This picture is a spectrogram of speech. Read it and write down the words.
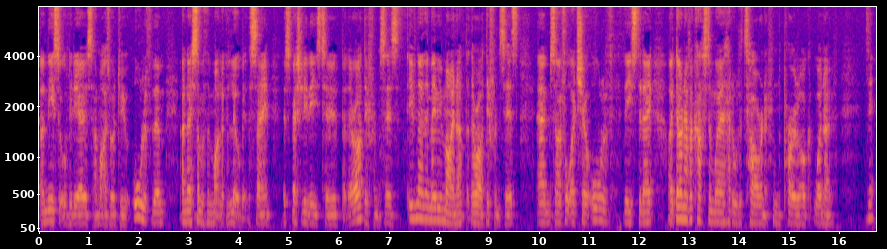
on these sort of videos I might as well do all of them. I know some of them might look a little bit the same, especially these two, but there are differences. Even though they may be minor, but there are differences. Um, so I thought I'd show all of these today. I don't have a custom where I had all the tar on it from the prologue. Well, no, is it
